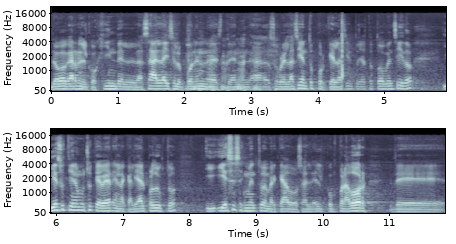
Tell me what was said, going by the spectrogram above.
luego agarran el cojín de la sala y se lo ponen este, en- a- sobre el asiento porque el asiento ya está todo vencido. Y eso tiene mucho que ver en la calidad del producto y, y ese segmento de mercado, o sea, el, el comprador de-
